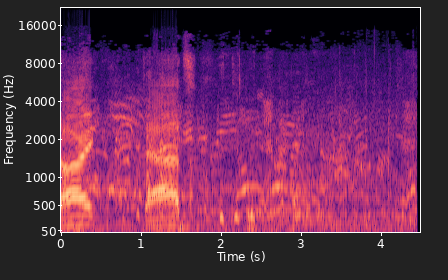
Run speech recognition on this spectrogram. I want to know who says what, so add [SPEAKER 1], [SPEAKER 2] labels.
[SPEAKER 1] Sorry. Dads.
